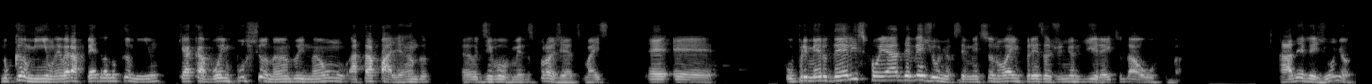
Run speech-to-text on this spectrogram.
no caminho, né? eu era pedra no caminho que acabou impulsionando e não atrapalhando é, o desenvolvimento dos projetos. Mas é, o primeiro deles foi a ADV Júnior, você mencionou, a empresa Júnior de Direito da UFBA. A ADV Júnior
